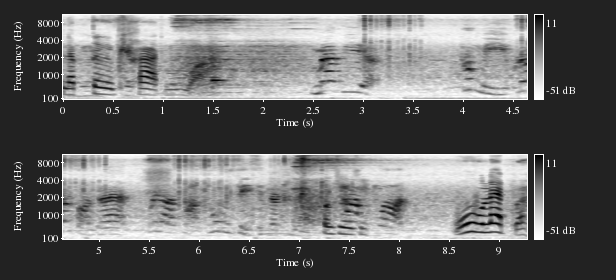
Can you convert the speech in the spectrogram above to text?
แรปเตอร์พิฆาตนี่หว่าแม่พี่อะพรุ่งนี้เริ่มตอนแรก เวลาสามทุ่มสี่สิบนาทีโอเคโอเคอู้แรดว่ะ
